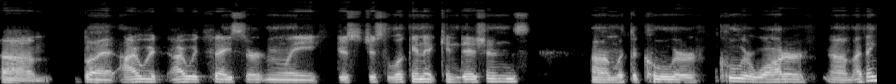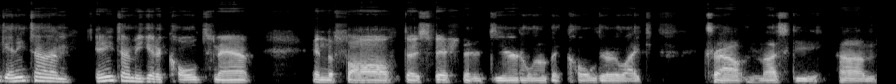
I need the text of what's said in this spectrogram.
Um, but I would I would say certainly just just looking at conditions um, with the cooler cooler water. Um, I think anytime anytime you get a cold snap in the fall, those fish that are geared a little bit colder, like trout and muskie, um,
